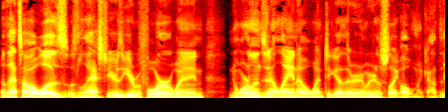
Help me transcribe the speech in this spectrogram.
Well, that's how it was, was last year, the year before, when New Orleans and Atlanta went together, and we were just like, "Oh my god, this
